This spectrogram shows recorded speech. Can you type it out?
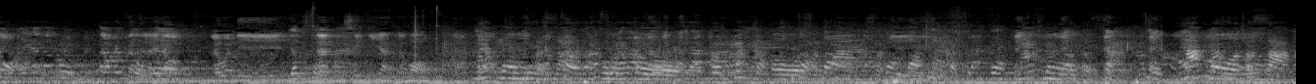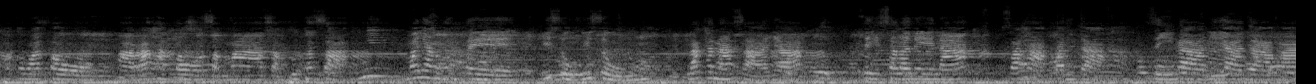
ดอกเลยนะคะคุณมาเป็นสวนเลย แล้ววันนี้ สิ่งที่อยากจะบอกนะโมตัสสะภะคะวะโตอะระหะโตสัมมาสัมพุทธัสสะนะโมตัสสะนะโมตัสสะภะคะวะโตอะระหะโตสัมมาสัมพุทธัสสะมะยังพันเตวิสุงวิสุงลัคนาสายะติสรเนนะ สหปัญจศีลานิยาจามะ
